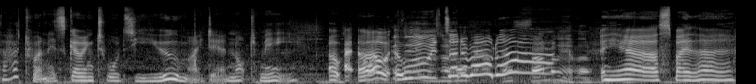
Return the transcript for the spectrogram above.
that one is going towards you my dear not me oh I- oh oh it's turned around ah! Family of them. Yes, by there.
